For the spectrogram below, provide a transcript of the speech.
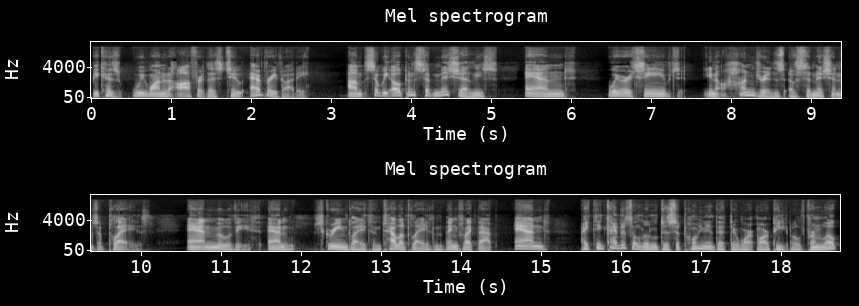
because we wanted to offer this to everybody. Um, so we opened submissions and we received, you know, hundreds of submissions of plays and movies and screenplays and teleplays and things like that. And I think I was a little disappointed that there weren't more people from lo-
